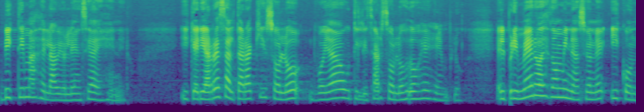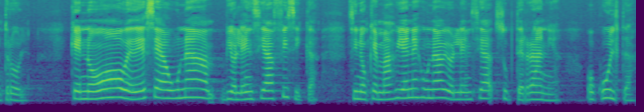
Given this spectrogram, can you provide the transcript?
víctimas de la violencia de género. Y quería resaltar aquí solo, voy a utilizar solo dos ejemplos. El primero es dominación y control, que no obedece a una violencia física, sino que más bien es una violencia subterránea, oculta,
